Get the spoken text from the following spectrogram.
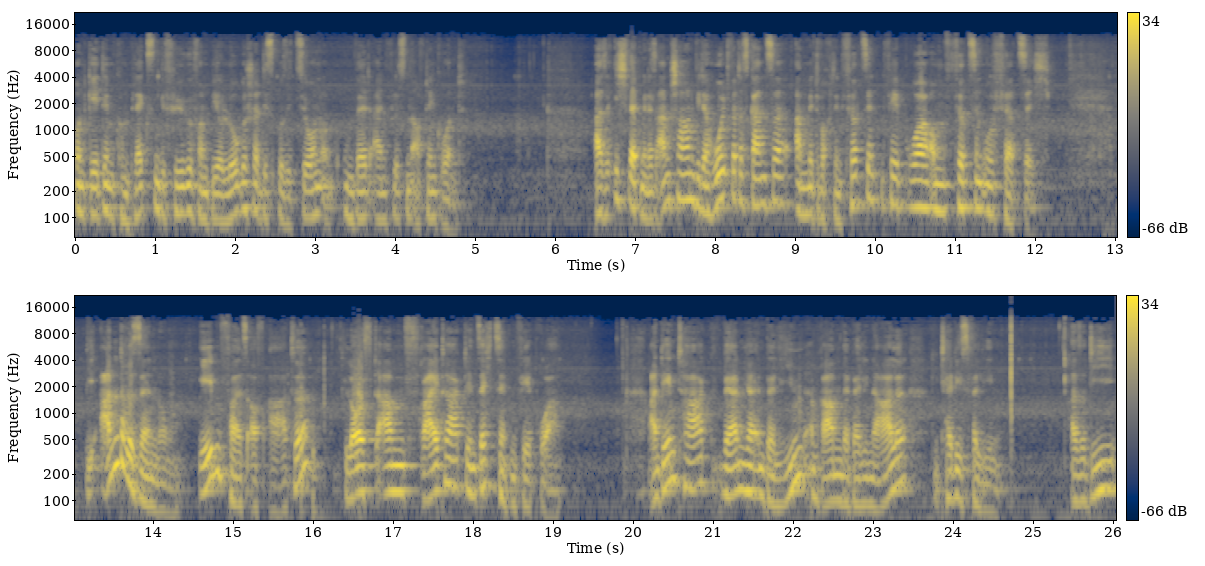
und geht dem komplexen Gefüge von biologischer Disposition und Umwelteinflüssen auf den Grund. Also ich werde mir das anschauen. Wiederholt wird das Ganze am Mittwoch, den 14. Februar um 14.40 Uhr. Die andere Sendung, ebenfalls auf Arte, läuft am Freitag, den 16. Februar. An dem Tag werden ja in Berlin im Rahmen der Berlinale die Teddys verliehen. Also die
